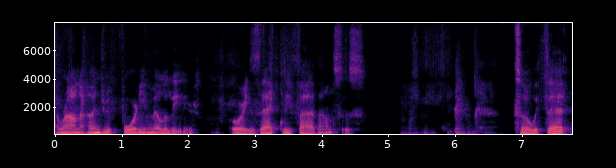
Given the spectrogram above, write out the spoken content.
around 140 milliliters, or exactly five ounces. So with that,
